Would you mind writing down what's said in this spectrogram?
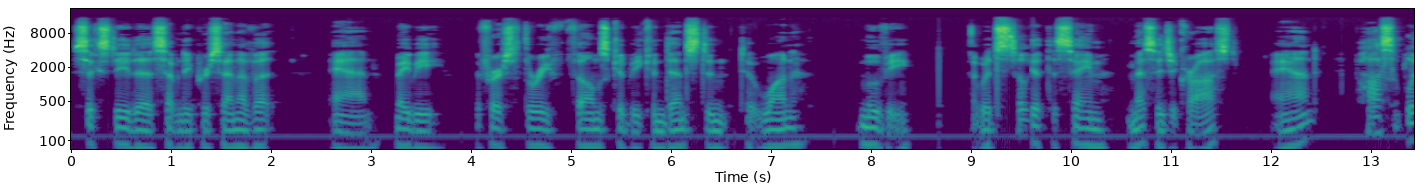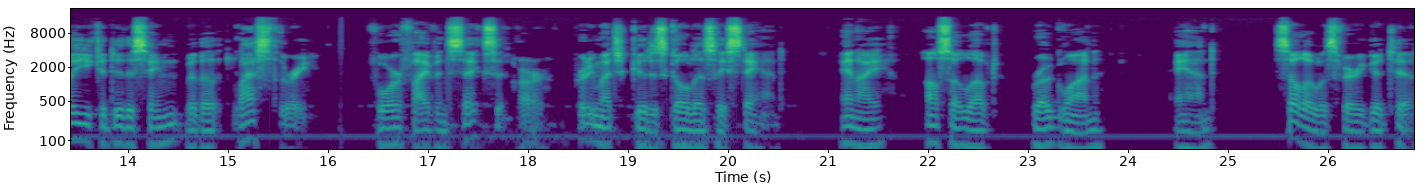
60 to 70% of it, and maybe the first three films could be condensed into one movie that would still get the same message across, and possibly you could do the same with the last three. Four, five, and six are pretty much good as gold as they stand. And I also loved Rogue One, and Solo was very good too.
